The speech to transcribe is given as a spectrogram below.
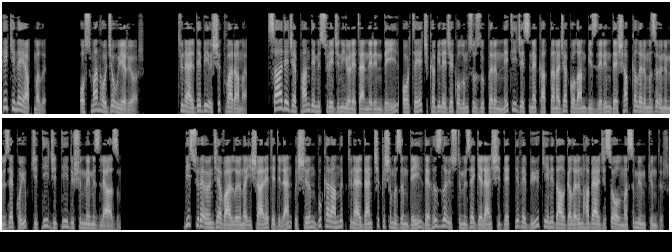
Peki ne yapmalı? Osman Hoca uyarıyor. Tünelde bir ışık var ama. Sadece pandemi sürecini yönetenlerin değil, ortaya çıkabilecek olumsuzlukların neticesine katlanacak olan bizlerin de şapkalarımızı önümüze koyup ciddi ciddi düşünmemiz lazım. Bir süre önce varlığına işaret edilen, ışığın bu karanlık tünelden çıkışımızın değil de hızla üstümüze gelen şiddetli ve büyük yeni dalgaların habercisi olması mümkündür.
